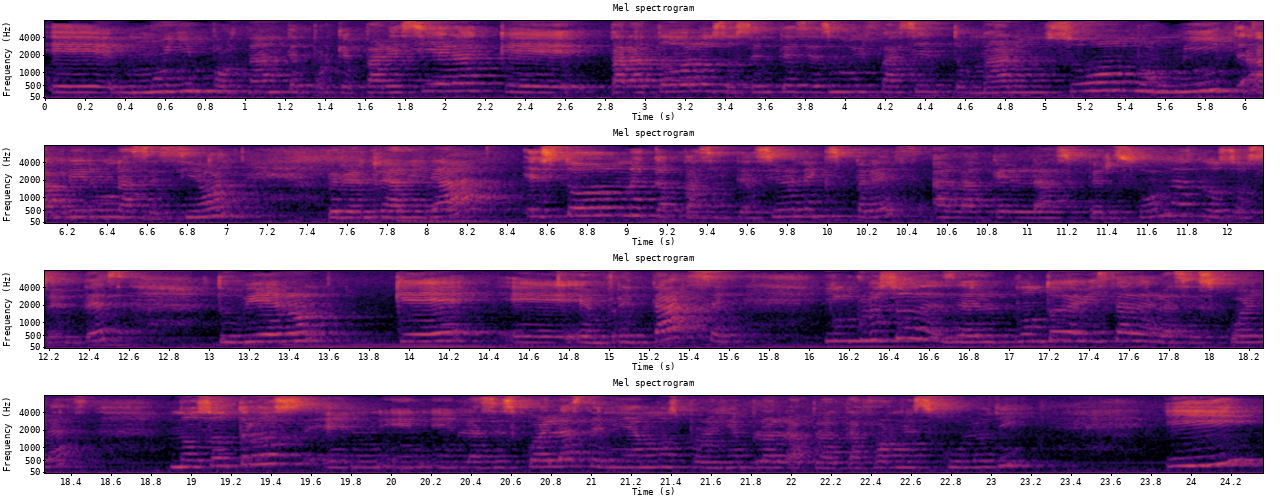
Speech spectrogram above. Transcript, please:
eh, muy importante porque pareciera que para todos los docentes es muy fácil tomar un Zoom, un Meet, abrir una sesión, pero en realidad es toda una capacitación express a la que las personas, los docentes, tuvieron que eh, enfrentarse. Incluso desde el punto de vista de las escuelas, nosotros en, en las escuelas teníamos, por ejemplo, la plataforma Schoology, y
